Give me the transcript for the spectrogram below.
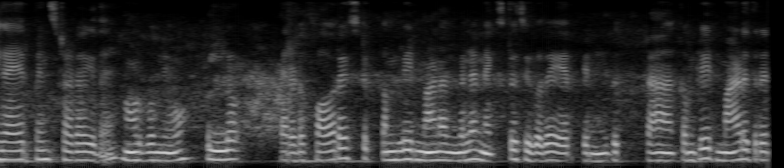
ಈಗ ಏರ್ ಪಿನ್ ಸ್ಟಾರ್ಟ್ ಆಗಿದೆ. ನೋಡ್ಬೋದು ನೀವು. ಫುಲ್ಲು ಎರಡು ಫಾರೆಸ್ಟ್ ಕಂಪ್ಲೀಟ್ ಮಾಡಾದ್ಮೇಲೆ ನೆಕ್ಸ್ಟ್ ಸಿಗೋದೇ ಏರ್ಪಿನ್ ಇದು ಕಂಪ್ಲೀಟ್ ಮಾಡಿದ್ರೇ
